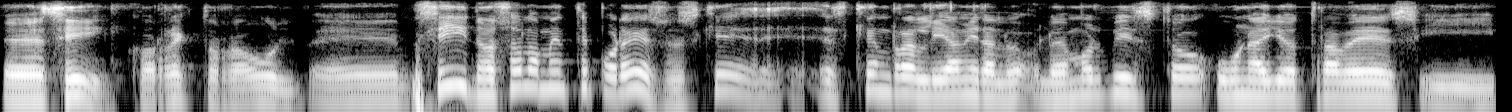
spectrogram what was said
Eh, sí, correcto, Raúl. Eh, sí, no solamente por eso, es que, es que en realidad, mira, lo, hemos visto una y otra vez y,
